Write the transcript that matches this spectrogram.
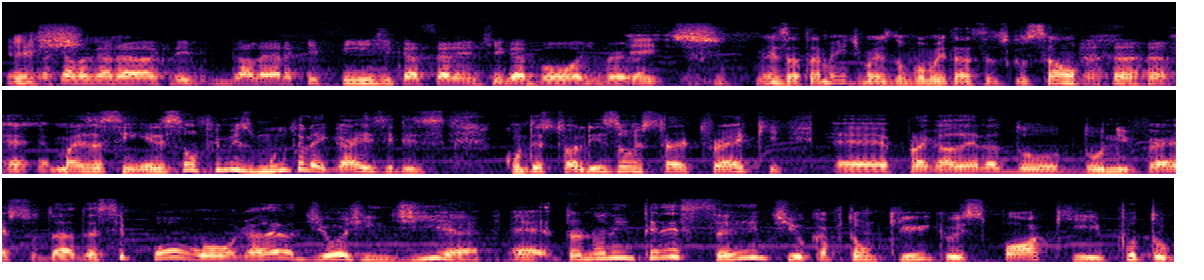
É, Aquela galera que, galera que finge que a série antiga é boa, de verdade. isso, exatamente. Mas não vou entrar nessa discussão. É, mas assim, eles são filmes muito legais, eles contextualizam Star Trek é, pra galera do, do universo da, desse povo, a galera de hoje em dia, é, tornando interessante o Capitão Kirk, o Spock, puto,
